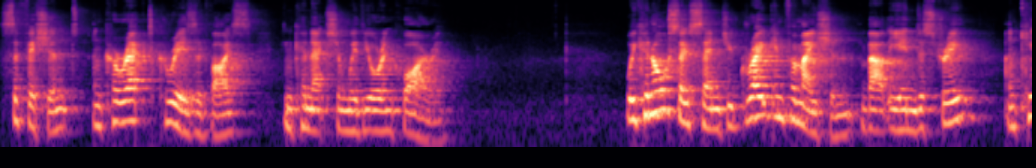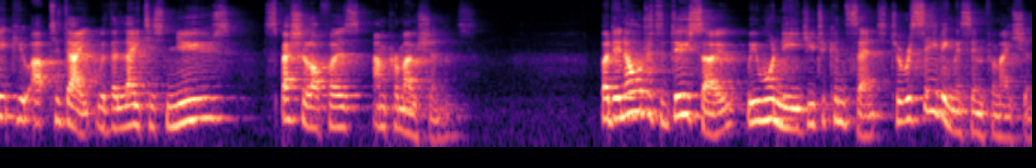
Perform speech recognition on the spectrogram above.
sufficient and correct careers advice in connection with your inquiry. We can also send you great information about the industry and keep you up to date with the latest news, special offers and promotions. But in order to do so, we will need you to consent to receiving this information.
